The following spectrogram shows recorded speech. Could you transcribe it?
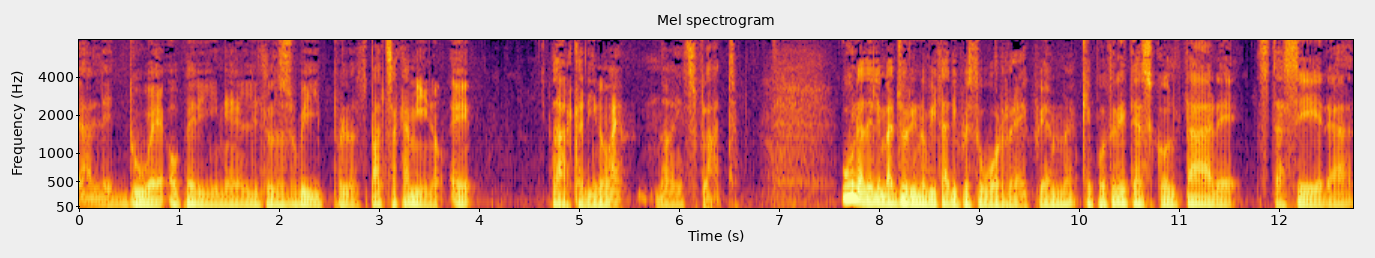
alle due operine, Little Sweep, lo spazzacamino e l'Arca di Noè, Noise Flat. Una delle maggiori novità di questo War Requiem, che potrete ascoltare stasera,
